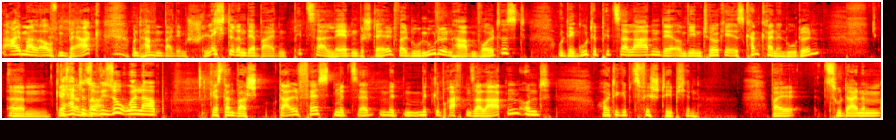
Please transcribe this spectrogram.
einmal auf dem Berg und haben bei dem schlechteren der beiden Pizzaläden bestellt, weil du Nudeln haben wolltest. Und der gute Pizzaladen, der irgendwie ein Türke ist, kann keine Nudeln. Ähm, Der hatte war- sowieso Urlaub. Gestern war Stallfest mit, mit mitgebrachten Salaten und heute gibt's Fischstäbchen. Weil zu deinem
